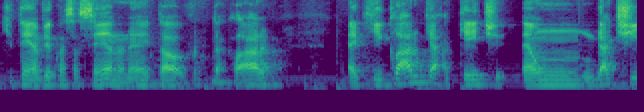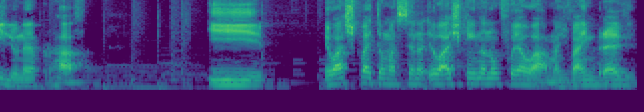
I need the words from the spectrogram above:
que tem a ver com essa cena, né, e tal, da Clara, é que, claro que a Kate é um gatilho, né, pro Rafa. E eu acho que vai ter uma cena, eu acho que ainda não foi ao ar, mas vai em breve,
